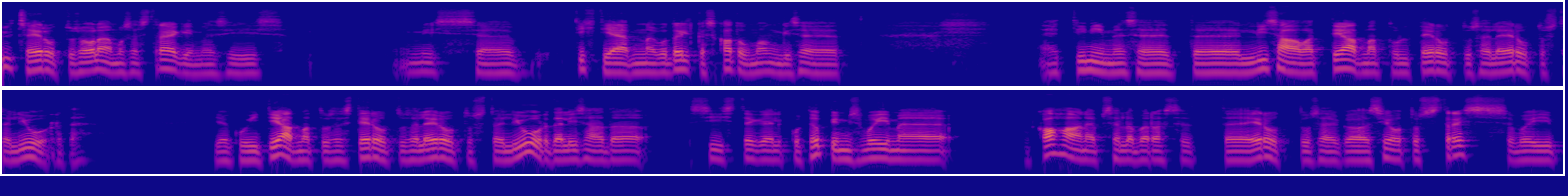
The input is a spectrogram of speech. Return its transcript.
üldse erutuse olemusest räägime, siis mis äh, tihti jääb nagu tõlkes kaduma, ongi see, et et inimesed äh, lisavad teadmatult erutusele erutustel juurde. ja kui teadmatusest erutusele erutustel juurde lisada, siis tegelikult õppimisvõime kahaneb, sellepärast et erutusega seotud stress võib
